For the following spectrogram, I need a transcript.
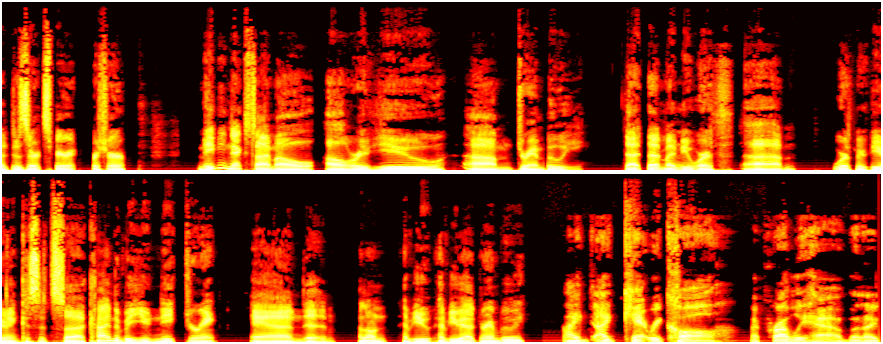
a dessert spirit for sure. Maybe next time I'll, I'll review, um, Drambuie. That, that might be Mm. worth, um, worth reviewing because it's, uh, kind of a unique drink. And, uh, I don't, have you, have you had Drambuie? I, I can't recall. I probably have, but I,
